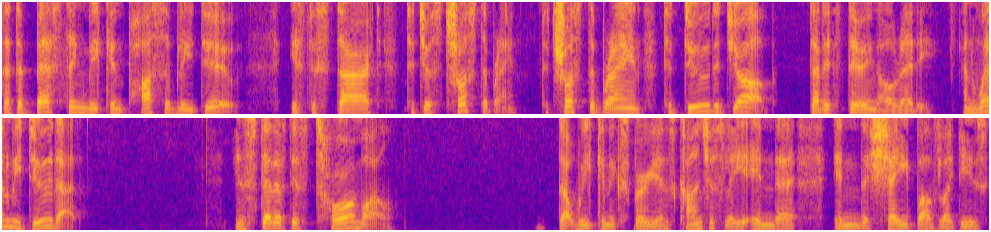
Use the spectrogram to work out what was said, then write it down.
that the best thing we can possibly do is to start to just trust the brain to trust the brain to do the job that it's doing already. And when we do that, instead of this turmoil that we can experience consciously in the in the shape of like these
